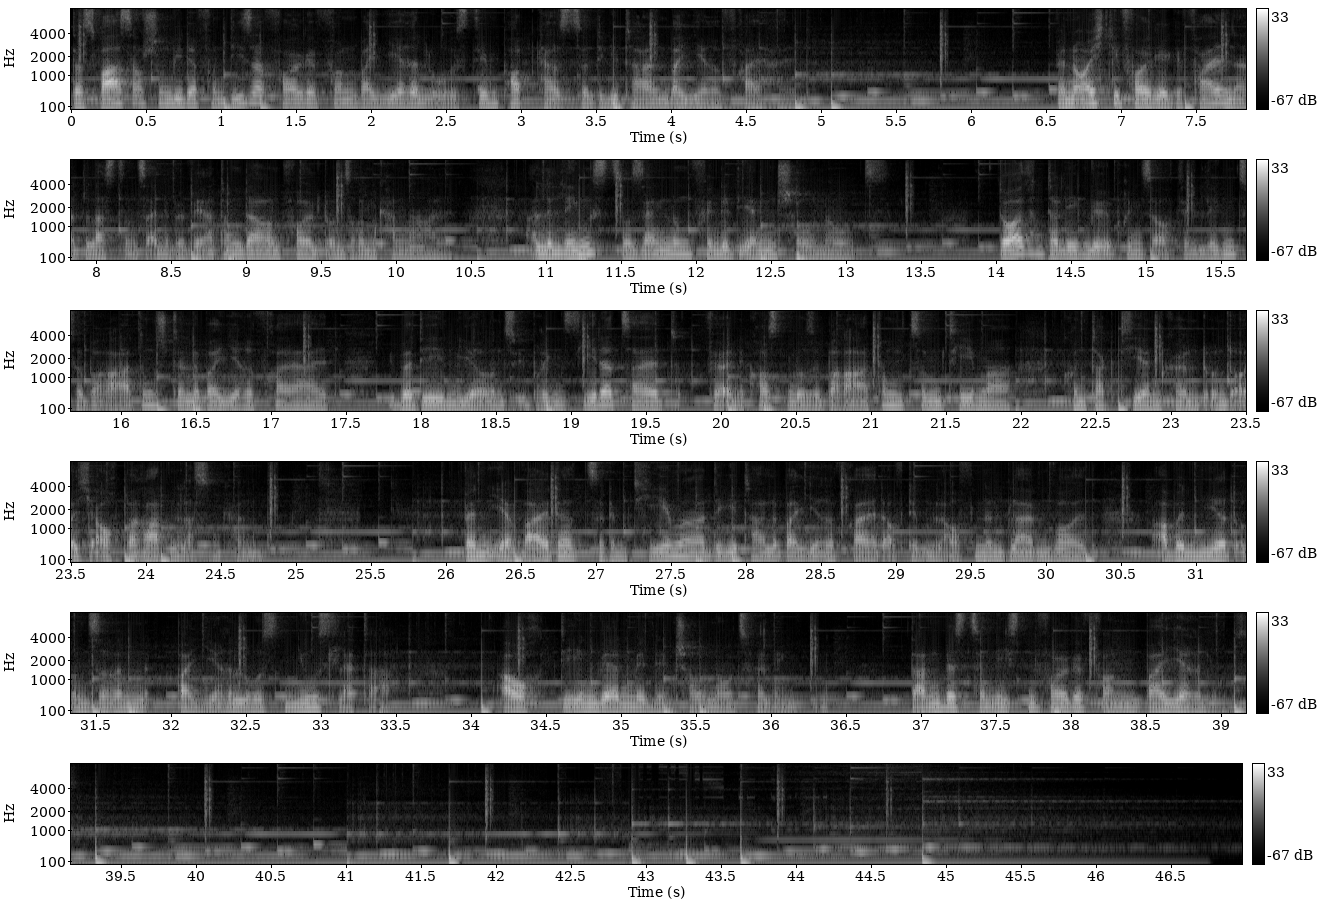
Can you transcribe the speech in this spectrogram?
Das war es auch schon wieder von dieser Folge von Barrierelos, dem Podcast zur digitalen Barrierefreiheit. Wenn euch die Folge gefallen hat, lasst uns eine Bewertung da und folgt unserem Kanal. Alle Links zur Sendung findet ihr in den Show Notes. Dort hinterlegen wir übrigens auch den Link zur Beratungsstelle Barrierefreiheit, über den ihr uns übrigens jederzeit für eine kostenlose Beratung zum Thema kontaktieren könnt und euch auch beraten lassen könnt. Wenn ihr weiter zu dem Thema digitale Barrierefreiheit auf dem Laufenden bleiben wollt, abonniert unseren Barrierelos Newsletter. Auch den werden wir in den Show Notes verlinken. Dann bis zur nächsten Folge von Barrierelos.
